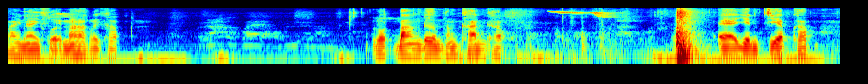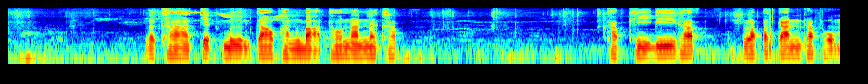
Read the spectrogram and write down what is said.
ภายในสวยมากเลยครับรถบางเดิมทั้งคันครับ แอร์เย็นเจี๊ยบครับ ราคา 79,000 บาทเท่านั้นนะครับ ขับขี่ดีครับ รับประกันครับผม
